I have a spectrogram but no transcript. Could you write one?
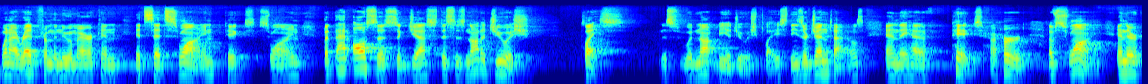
when I read from the New American, it said swine, pigs, swine, but that also suggests this is not a Jewish place. This would not be a Jewish place. These are Gentiles, and they have pigs, a herd of swine, and they're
